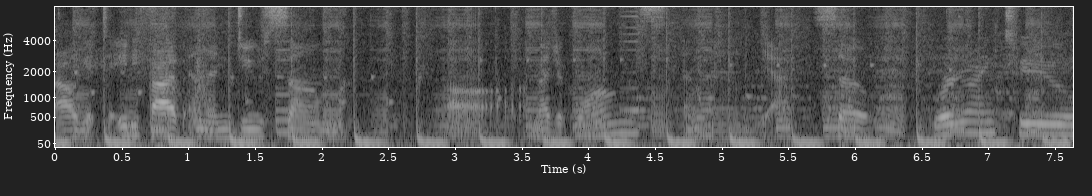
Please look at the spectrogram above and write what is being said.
I'll get to 85 and then do some magic wands and then yeah. So we're going to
